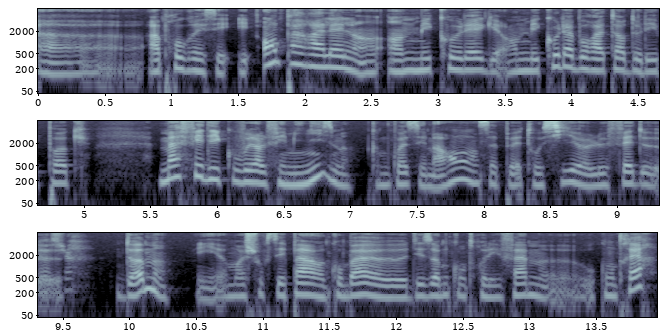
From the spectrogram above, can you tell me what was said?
à progresser. Et en parallèle, un, un de mes collègues, un de mes collaborateurs de l'époque m'a fait découvrir le féminisme. Comme quoi, c'est marrant. hein, ça peut être aussi euh, le fait de d'hommes. Et euh, moi, je trouve que c'est pas un combat euh, des hommes contre les femmes. euh, au contraire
